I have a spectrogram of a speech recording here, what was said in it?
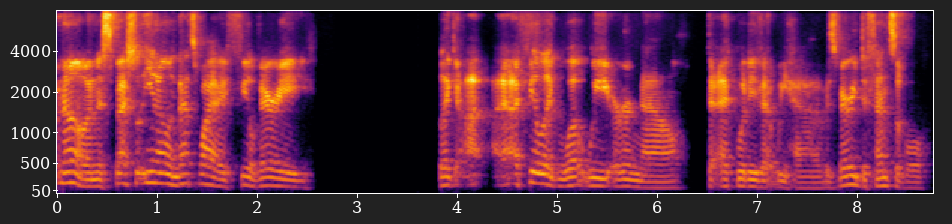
no. And especially, you know, and that's why I feel very like I, I feel like what we earn now, the equity that we have is very defensible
